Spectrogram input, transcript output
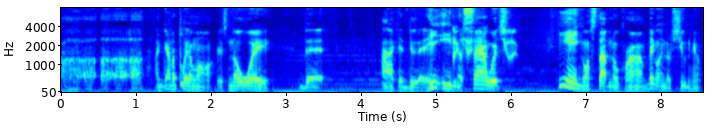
Uh, uh, uh, I gotta play along. There's no way that I can do that. He eating a sandwich. He ain't gonna stop no crime. They gonna end up shooting him.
